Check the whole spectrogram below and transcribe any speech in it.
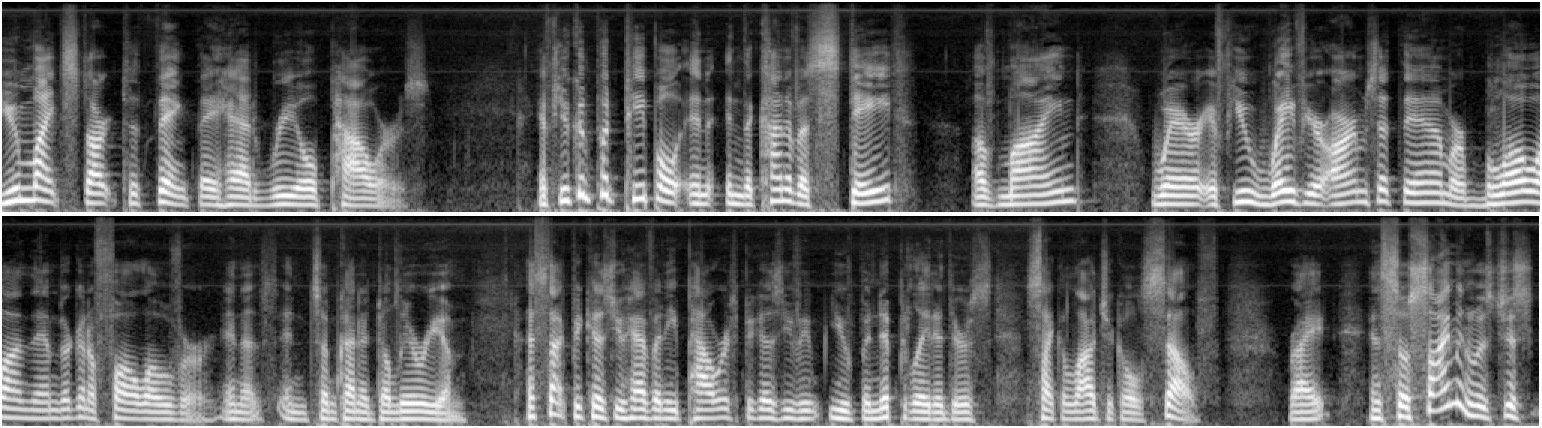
you might start to think they had real powers. If you can put people in, in the kind of a state of mind where if you wave your arms at them or blow on them, they're going to fall over in, a, in some kind of delirium. That's not because you have any powers, because you've, you've manipulated their psychological self, right? And so Simon was just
